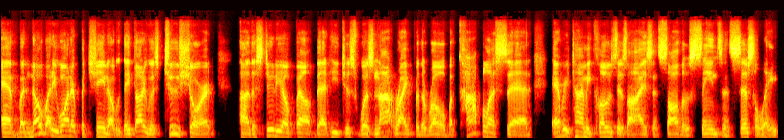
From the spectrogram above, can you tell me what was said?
And but nobody wanted Pacino. They thought he was too short. Uh, the studio felt that he just was not right for the role. But Coppola said every time he closed his eyes and saw those scenes in Sicily,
